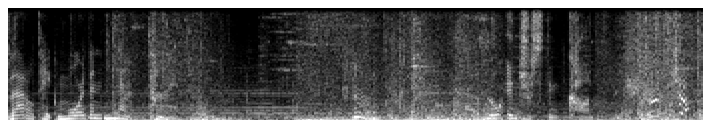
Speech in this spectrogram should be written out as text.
That'll take more than nap time. No interesting conflict.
